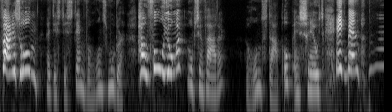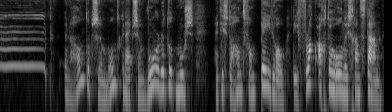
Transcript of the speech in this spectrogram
Waar is Ron? Het is de stem van Rons moeder. Hou vol, jongen, roept zijn vader. Ron staat op en schreeuwt. Ik ben... Een hand op zijn mond knijpt zijn woorden tot moes. Het is de hand van Pedro, die vlak achter Ron is gaan staan.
